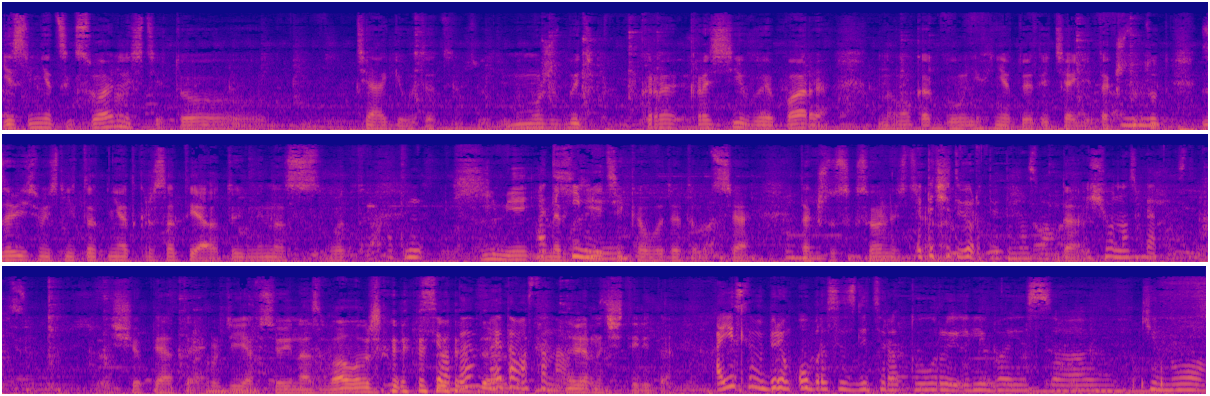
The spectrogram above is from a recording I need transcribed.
Если нет сексуальности, то тяги вот это. Может быть кра- красивая пара, но как бы у них нету этой тяги. Так что тут зависимость не, от- не от красоты, а вот именно с, вот От химия, От химии. энергетика, вот это вот вся. Так что сексуальность... Это четвертый ты назвал. Да. Еще у нас пятый остается. Еще пятое. Вроде я все и назвал уже. Всё, да? На этом останавливаемся. Наверное, четыре, да. А если мы берем образ из литературы, либо из э, кино,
